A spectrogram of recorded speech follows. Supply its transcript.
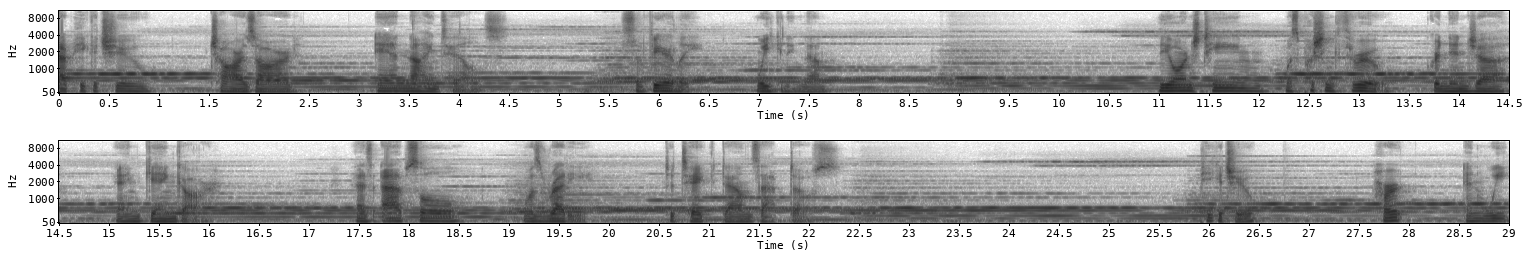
at Pikachu, Charizard, and Ninetales, severely weakening them. The orange team was pushing through Greninja and Gengar as Absol was ready to take down Zapdos. Pikachu, hurt and weak,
